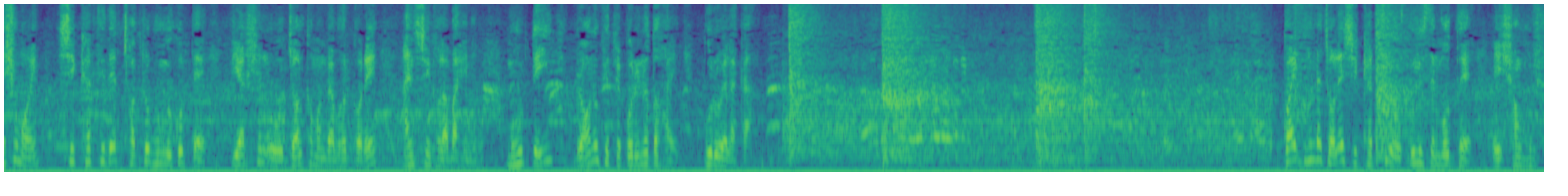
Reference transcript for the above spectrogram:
এ সময় শিক্ষার্থীদের ছত্রভঙ্গ করতে টিয়ারশেল ও জলকামান ব্যবহার করে আইনশৃঙ্খলা বাহিনী। মুহূর্তেই রণক্ষেত্রে পরিণত হয় পুরো এলাকা। কয়েক ঘণ্টা চলে শিক্ষার্থী ও পুলিশের মধ্যে এই সংঘর্ষ।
